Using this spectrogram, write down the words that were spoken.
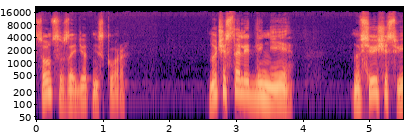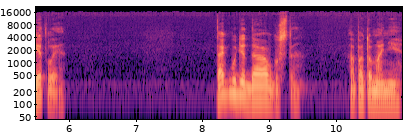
«Солнце взойдет не скоро». Ночи стали длиннее, но все еще светлые. Так будет до августа, а потом они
